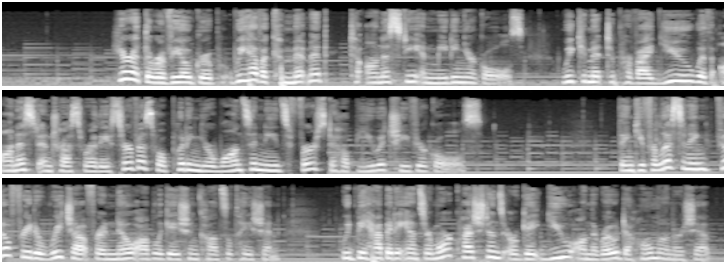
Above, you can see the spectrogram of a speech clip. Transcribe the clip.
Here at the Reveal Group, we have a commitment to honesty and meeting your goals. We commit to provide you with honest and trustworthy service while putting your wants and needs first to help you achieve your goals. Thank you for listening. Feel free to reach out for a no obligation consultation. We'd be happy to answer more questions or get you on the road to home ownership.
